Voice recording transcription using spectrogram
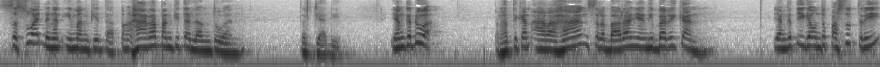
Sesuai dengan iman kita, pengharapan kita dalam Tuhan terjadi. Yang kedua, perhatikan arahan selebaran yang diberikan. Yang ketiga untuk pastutri,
